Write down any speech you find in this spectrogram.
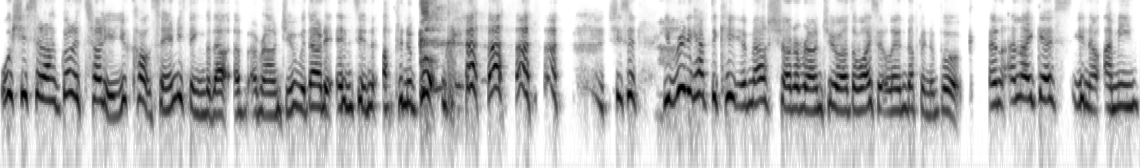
Well, she said, I've got to tell you, you can't say anything without around you without it ending up in a book. she said, You really have to keep your mouth shut around you, otherwise it'll end up in a book. And and I guess, you know, I mean,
